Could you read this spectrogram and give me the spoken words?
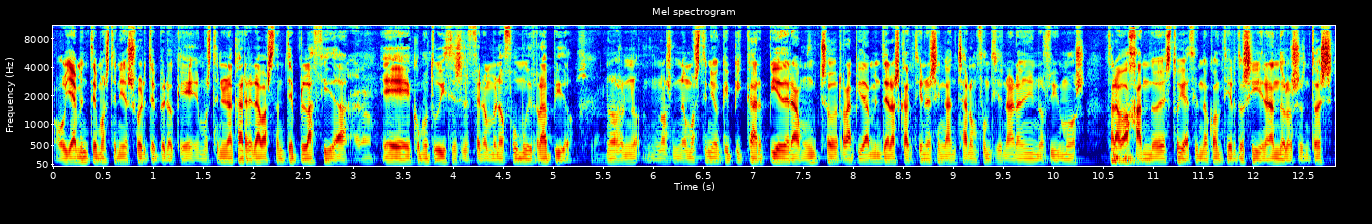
obviamente hemos tenido suerte, pero que hemos tenido una carrera bastante plácida. Claro. Eh, como tú dices, el fenómeno fue muy rápido. No, no- nos- no hemos tenido que picar piedra mucho. Rápidamente las canciones se engancharon, funcionaron y nos vimos trabajando esto y haciendo conciertos y llenándolos. Entonces.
